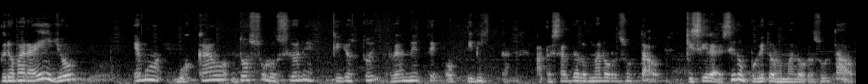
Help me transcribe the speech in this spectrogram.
Pero para ello hemos buscado dos soluciones que yo estoy realmente optimista, a pesar de los malos resultados. Quisiera decir un poquito de los malos resultados.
